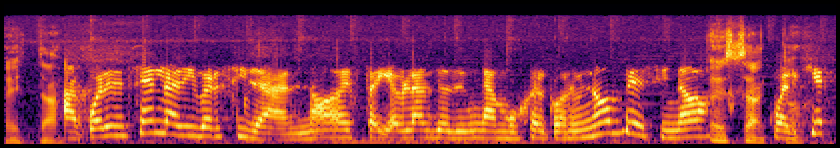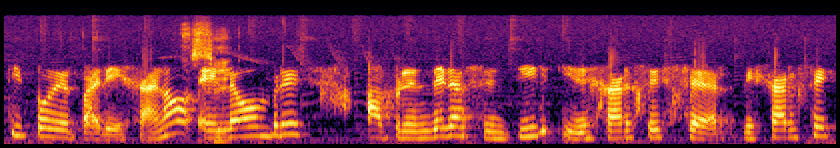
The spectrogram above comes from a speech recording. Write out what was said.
está. Acuérdense en la diversidad, no estoy hablando de una mujer con un hombre, sino Exacto. cualquier tipo de pareja, ¿no? Sí. El hombre aprender a sentir y dejarse ser, dejarse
